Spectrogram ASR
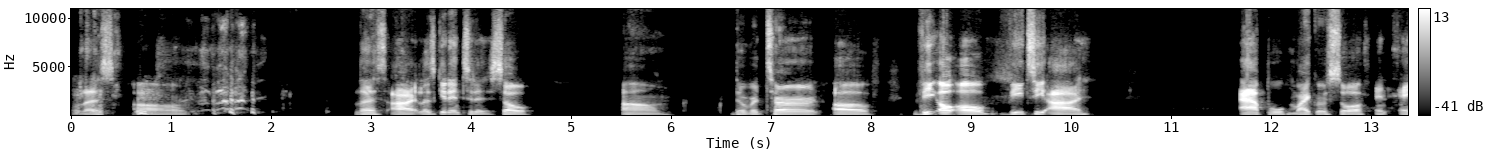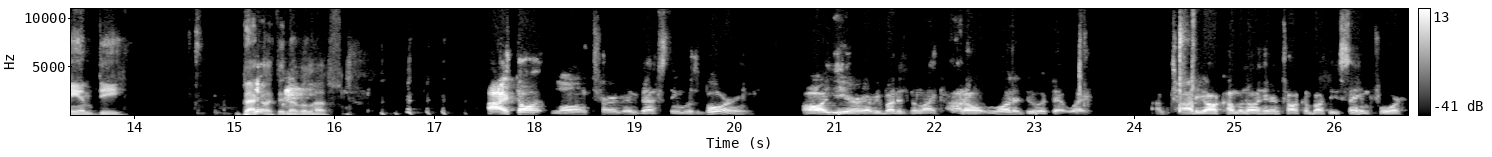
let's um let's all right let's get into this so um the return of voo vti apple microsoft and amd Back Yep. like they never left. I thought long term investing was boring. All year, everybody's been like, I don't want to do it that way. I'm tired of y'all coming on here and talking about these same four.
